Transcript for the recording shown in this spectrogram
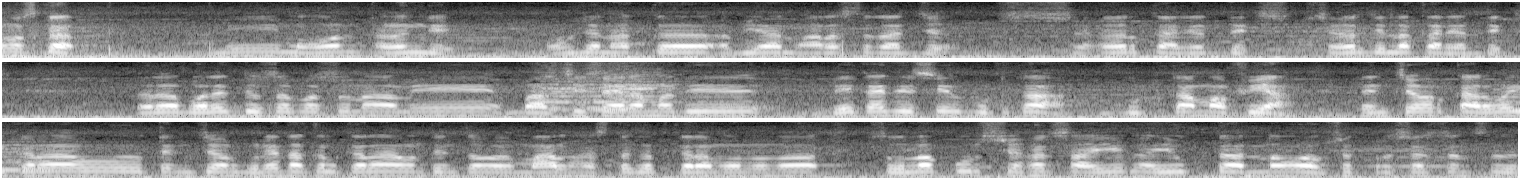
नमस्कार. मी मोहन ठळंगे बहुजन हक्क अभियान महाराष्ट्र राज्य शहर कार्याध्यक्ष शहर जिल्हा कार्याध्यक्ष. तर बरेच दिवसापासून आम्ही बार्शी शहरामध्ये बेकायदेशीर गुटखा गुटखा माफिया त्यांच्यावर कारवाई करा व त्यांच्यावर गुन्हे दाखल करा व त्यांचा माल हस्तगत करा म्हणून सोलापूर शहर सहाय्यक आयुक्त अन्न व औषध प्रशासन स-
